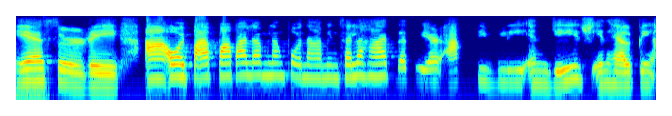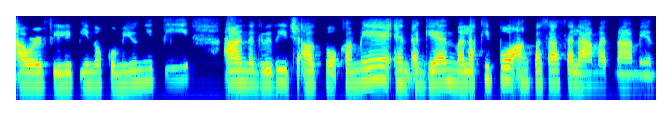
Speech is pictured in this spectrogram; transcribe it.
Yes, Sir Ray. Ah, o papalam lang po namin sa lahat that we are actively engaged in helping our Filipino community. Ah, nagre-reach out po kami and again, malaki po ang pasasalamat namin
